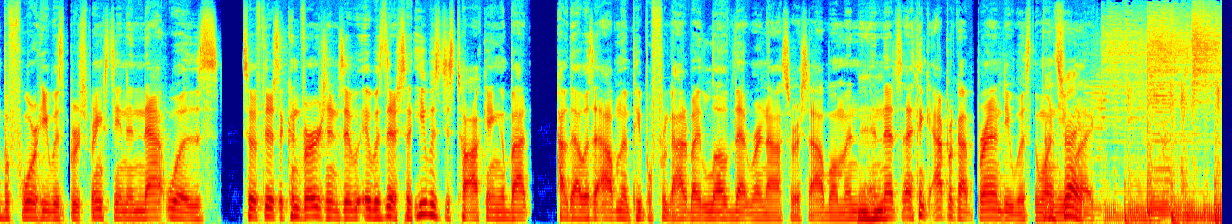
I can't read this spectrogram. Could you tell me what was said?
before he was Bruce Springsteen. And that was so if there's a convergence, it, it was there. So he was just talking about how that was an album that people forgot about. I love that Rhinoceros album. And, Mhm. and that's, I think Apricot Brandy was the one That's you right. liked.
